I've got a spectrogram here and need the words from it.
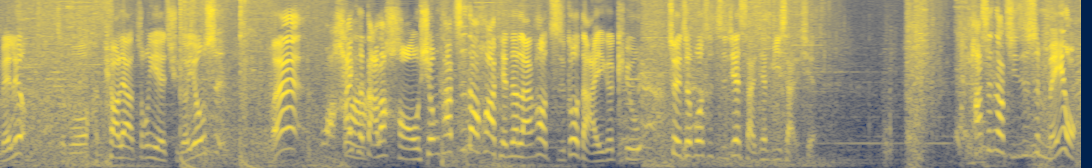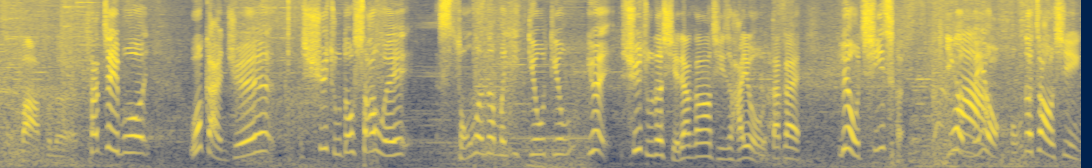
没六，这波很漂亮，中野取得优势。哎，哇！骇客打得好凶，他知道华田的蓝耗只够打一个 Q，所以这波是直接闪现逼闪现。他身上其实是没有红 buff 了，他这波我感觉虚竹都稍微怂了那么一丢丢，因为虚竹的血量刚刚其实还有大概六七成，一个没有红的赵信，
